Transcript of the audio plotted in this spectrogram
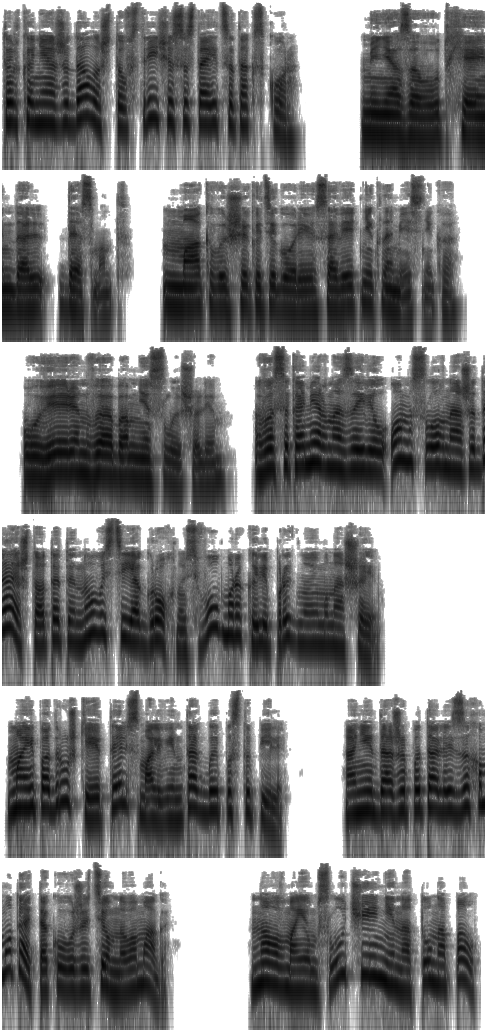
Только не ожидала, что встреча состоится так скоро. «Меня зовут Хеймдаль Десмонд», Маг высшей категории, советник наместника. Уверен, вы обо мне слышали. Высокомерно заявил он, словно ожидая, что от этой новости я грохнусь в обморок или прыгну ему на шею. Мои подружки Этель с Мальвин так бы и поступили. Они даже пытались захомутать такого же темного мага. Но в моем случае не на ту напал.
